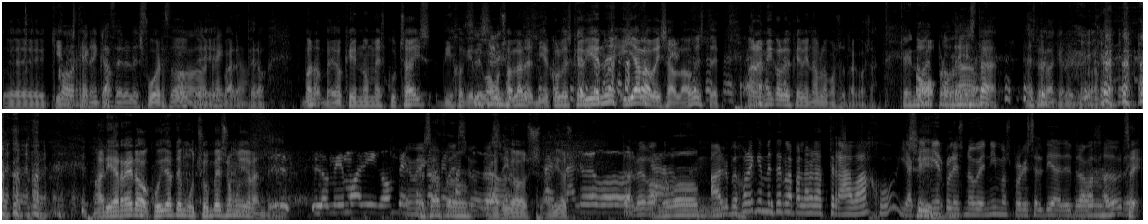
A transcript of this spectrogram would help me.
eh, quienes Correcto. tienen que hacer el esfuerzo. De, vale, pero bueno, veo que no me escucháis. Dijo que Sí, le íbamos sí. a hablar el miércoles que viene y ya lo habéis hablado este. Bueno, el miércoles que viene hablamos otra cosa. Que no o, hay o de esta. Es verdad que no hay programa. María Herrero, cuídate mucho. Un beso muy grande. Mismo digo, hombre. Adiós, adiós. Hasta luego. Hasta luego. Chao. luego. A lo mejor hay que meter la palabra trabajo, ya que Sí. el miércoles no venimos porque es el Día del Trabajador, Sí. ¿eh?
